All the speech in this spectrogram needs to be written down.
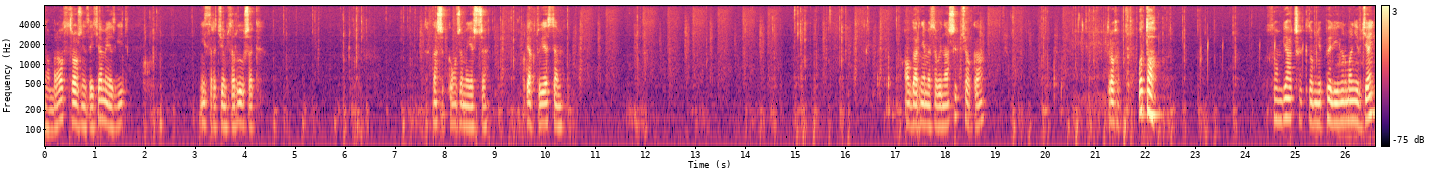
Dobra, ostrożnie zejdziemy, jest git. Nie straciłem serduszek. Tak na szybko możemy jeszcze, jak tu jestem, ogarniemy sobie na szybcioka. Trochę... Ota! Zombiaczek do mnie pyli normalnie w dzień?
